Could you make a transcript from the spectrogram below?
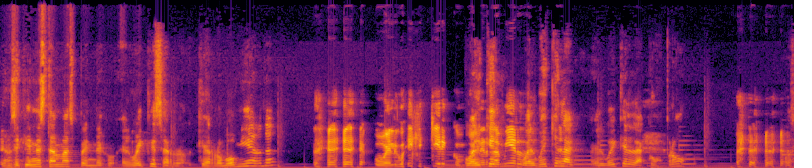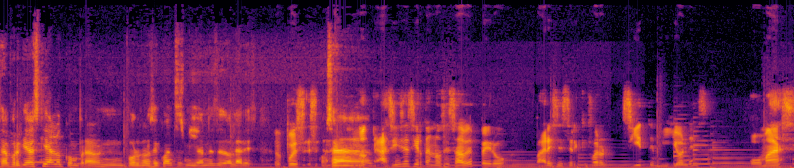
Yo no sé quién está más pendejo. El güey que se ro- que robó mierda. o el güey que quiere que, la mierda. o el güey que la, el güey que la compró. O sea, porque ya ves que ya lo compraron por no sé cuántos millones de dólares. Pues, O sea, no, a ciencia cierta no se sabe, pero parece ser que fueron 7 millones o más.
